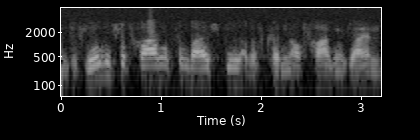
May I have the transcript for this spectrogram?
sind es logische Fragen zum Beispiel, aber es können auch Fragen sein,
